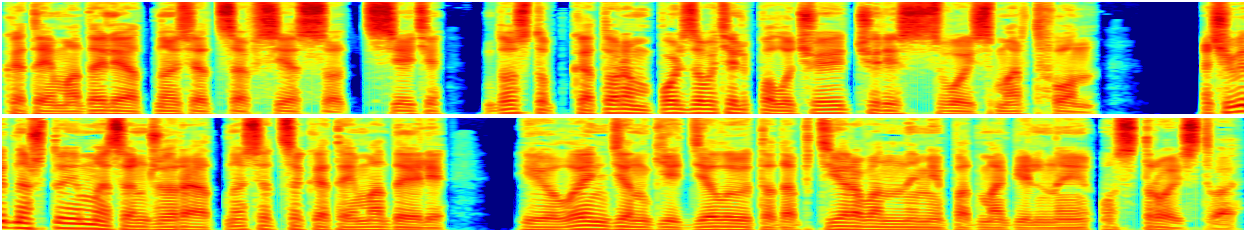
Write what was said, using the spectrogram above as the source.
К этой модели относятся все соцсети, доступ к которым пользователь получает через свой смартфон. Очевидно, что и мессенджеры относятся к этой модели, и лендинги делают адаптированными под мобильные устройства.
